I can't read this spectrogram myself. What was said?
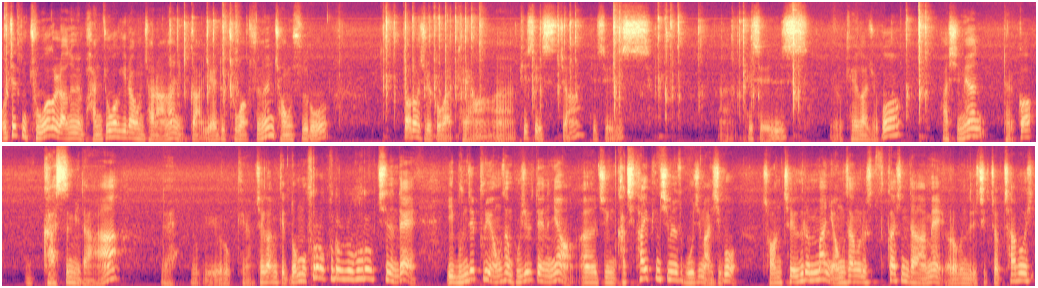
어쨌든 조각을 나누면 반 조각이라고는 잘 안 하니까 얘도 조각수는 정수로 떨어질 것 같아요. 아, pieces,죠. pieces, 아, pieces 이렇게 해가지고 하시면 될 것 같습니다. 네, 여기 이렇게요. 제가 이렇게 너무 후루룩 후루룩 후루룩 치는데 이 문제풀이 영상 보실 때는요, 어, 지금 같이 타이핑 치면서 보지 마시고 전체 흐름만 영상으로 습득하신 다음에 여러분들이 직접 차보시,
